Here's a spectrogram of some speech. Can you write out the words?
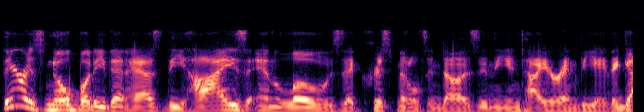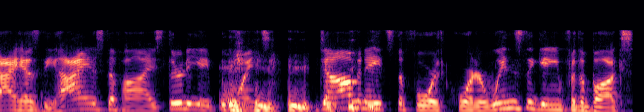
there is nobody that has the highs and lows that Khris Middleton does in the entire NBA. The guy has the highest of highs, 38 points, dominates the fourth quarter, wins the game for the Bucks,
